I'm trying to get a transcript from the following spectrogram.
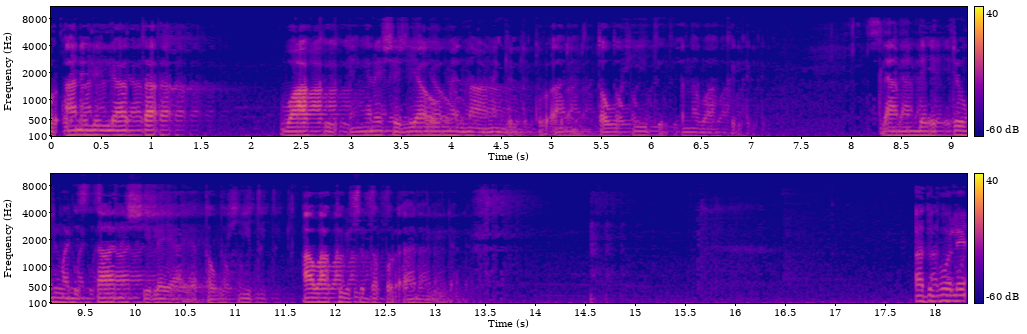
ഖുർആാനിലില്ലാത്ത വാക്ക് എങ്ങനെ ശരിയാവുമെന്നാണെങ്കിൽ ഖുർആാനിൽ തൗഹീദ് എന്ന വാക്കിൽ ഇസ്ലാമിന്റെ ഏറ്റവും അടിസ്ഥാന ശിലയായ തൗഹീദ് ആ വാക്ക് വിശുദ്ധ ഖുർആാനിലില്ല. അതുപോലെ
